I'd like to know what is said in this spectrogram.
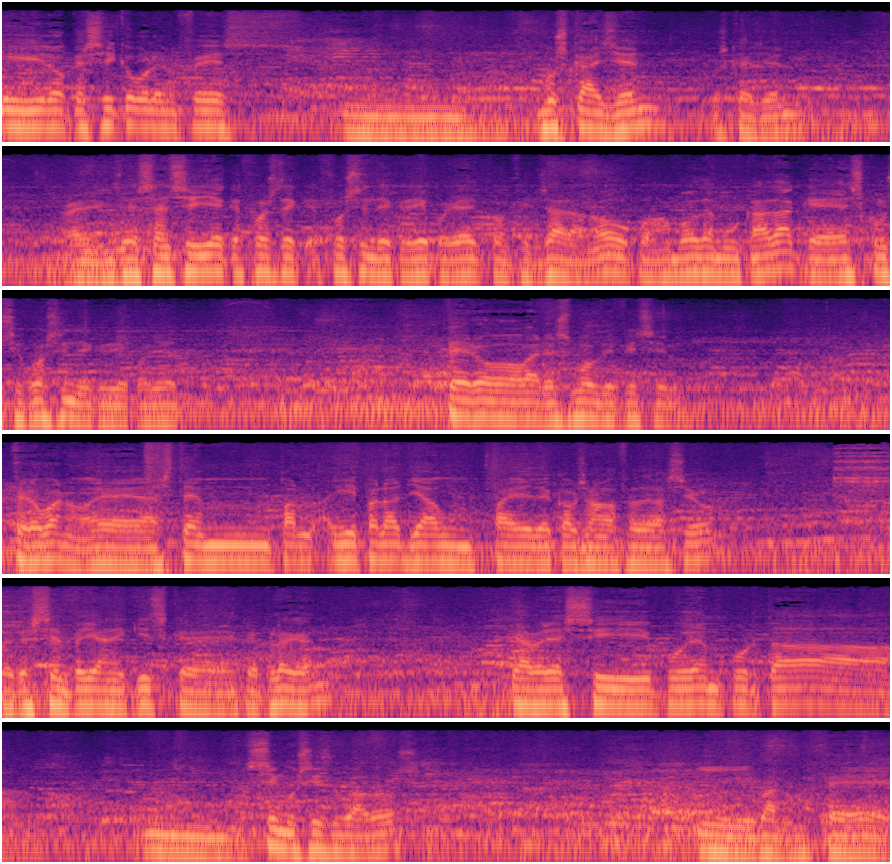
I el que sí que volem fer és mm, buscar gent, buscar gent. A veure, ens seria que, fos de, fossin de Cripollet com fins ara, no? O com a molt de Montcada, que és com si fossin de Cripollet. Però, a veure, és molt difícil. Però, bueno, eh, estem, parla- he parlat ja un parell de cops amb la federació, perquè sempre hi ha equips que, que pleguen, i a veure si podem portar mm, 5 o 6 jugadors i bueno, fer,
